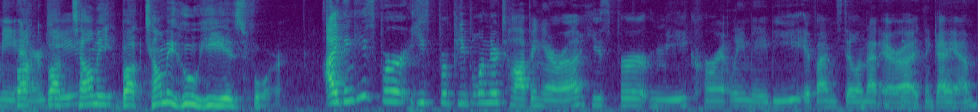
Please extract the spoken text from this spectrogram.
me Buck, energy. Buck, tell me, Buck, tell me who he is for. I think he's for he's for people in their topping era. He's for me currently, maybe if I'm still in that era. I think I am,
